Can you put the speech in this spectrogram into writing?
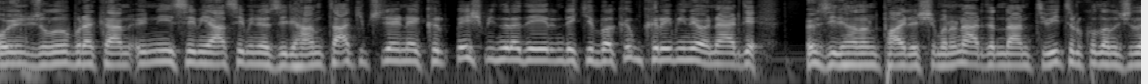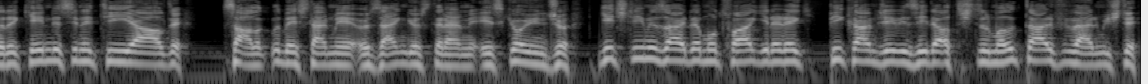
Oyunculuğu bırakan ünlü isim Yasemin Özilhan takipçilerine 45 bin lira değerindeki bakım kremini önerdi. Özilhan'ın paylaşımının ardından Twitter kullanıcıları kendisini tiye aldı. Sağlıklı beslenmeye özen gösteren eski oyuncu geçtiğimiz ayda mutfağa girerek pikan ceviziyle atıştırmalık tarifi vermişti.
